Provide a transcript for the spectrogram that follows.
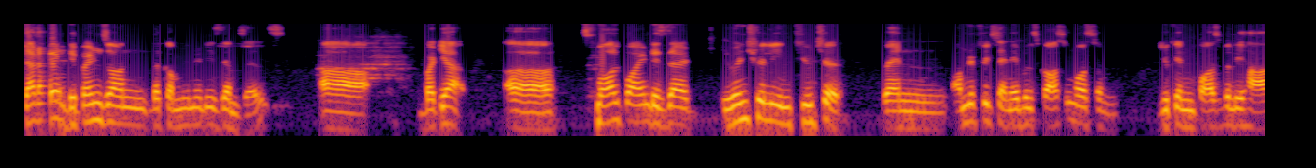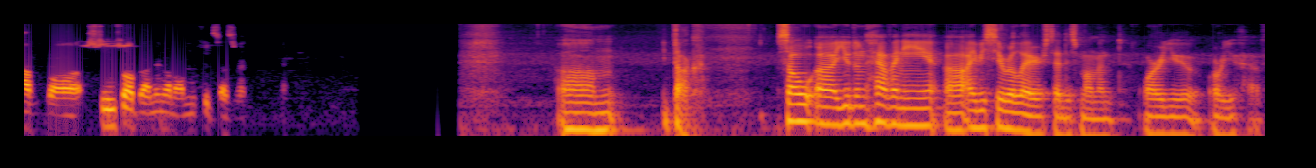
that again depends on the communities themselves uh, but yeah uh, small point is that eventually in future when omniflix enables cosmos you can possibly have uh, streamswap running on omniflix as well Um, итак, so uh, you don't have any uh, IBC relayers at this moment, or you or you have,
